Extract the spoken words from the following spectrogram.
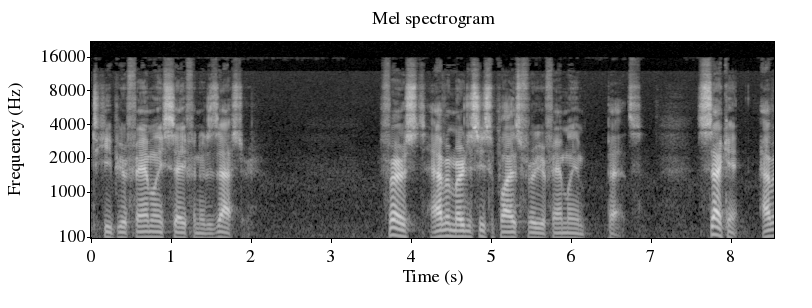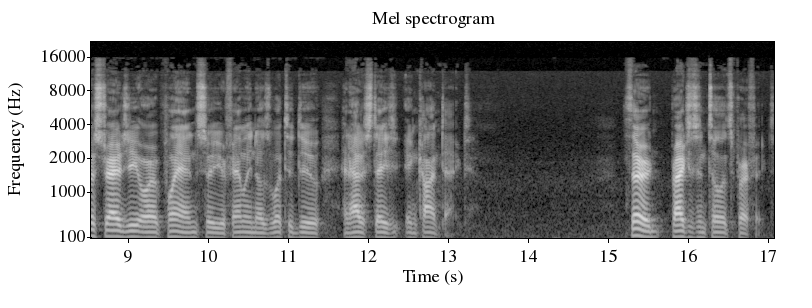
to keep your family safe in a disaster. First, have emergency supplies for your family and pets. Second, have a strategy or a plan so your family knows what to do and how to stay in contact. Third, practice until it's perfect.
